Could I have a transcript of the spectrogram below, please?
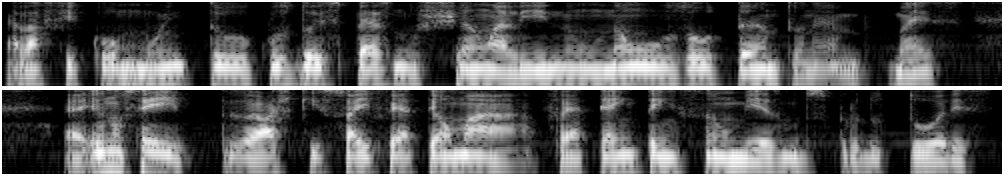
ela ficou muito com os dois pés no chão ali, não, não usou tanto, né? Mas é, eu não sei, eu acho que isso aí foi até uma foi até a intenção mesmo dos produtores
